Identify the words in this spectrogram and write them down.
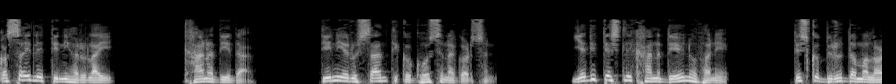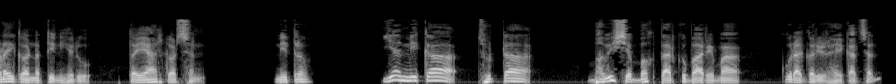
कसैले तिनीहरूलाई खान दिँदा तिनीहरू शान्तिको घोषणा गर्छन्। यदि त्यसले खान दिएन भने त्यसको विरूद्धमा लडाई गर्न तिनीहरू तयार गर्छन्। मित्र यहाँ मिका झुट्टा भविष्य वक्ताहरूको बारेमा कुरा गरिरहेका छन्।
